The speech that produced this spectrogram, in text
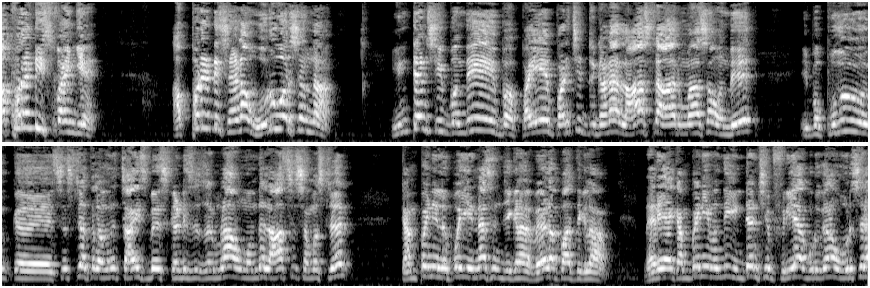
அப்ரண்டிஸ் வாங்க. அப்ரண்டிஸ் ஒரு வருஷம் தான் இன்டர்ன்ஷிப் வந்து இப்ப பையன் படிச்சுட்டு இருக்கானா லாஸ்ட் ஆறு மாசம் வந்து இப்ப புது சிஸ்டத்துல வந்து சாய்ஸ் பேஸ் கிரெடிசிசம்லாம் அவங்க வந்து லாஸ்ட் செமஸ்டர் கம்பெனியில் போய் என்ன செஞ்சுக்கலாம்? வேலை பார்த்துக்கலாம். நிறைய கம்பெனி வந்து இன்டர்ன்ஷிப் ஃப்ரீயா கொடுக்குறாங்க. ஒரு சில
